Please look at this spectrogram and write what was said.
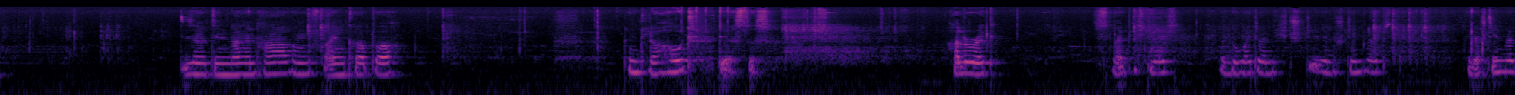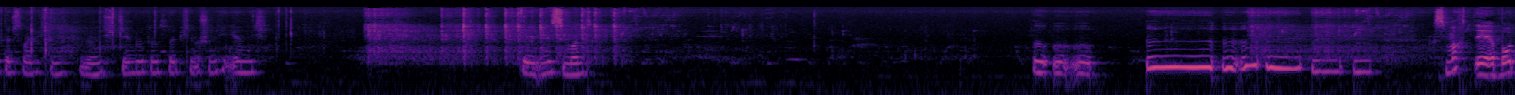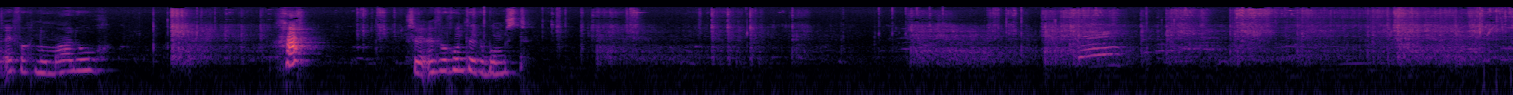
Dieser mit den langen Haaren, freien Körper. Dunkle Haut, der ist das. Hallo Rick. Snipe dich gleich, wenn du weiter nicht stehen, stehen bleibst. Wenn er stehen bleibt, dann snipe ich ihn. Wenn er nicht stehen bleibt, dann snipe ich ihn wahrscheinlich eher nicht. Da hinten ist jemand. Uh, uh, uh. Was macht er? Er baut einfach normal hoch. Ha! Ist einfach runtergebumst.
